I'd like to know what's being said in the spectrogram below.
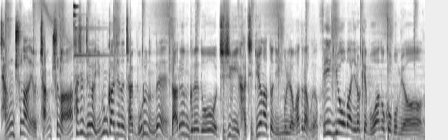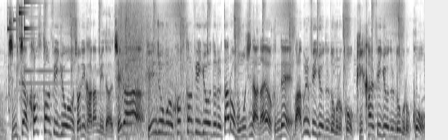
장춘화네요. 장춘화. 사실 제가 이분까지는 잘 모르는데 나름 그래도 지식이 같이 뛰어났던 인물이라고 하더라고요. 피규어만 이렇게 모아놓고 보면 진짜 custom 피규어 저리 가랍니다. 제가 개인적으로 custom 피규어들을 따로 모으진 않아요. 근데 마블 피규어들도 그렇고 귀칼 피규어들도 그렇고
